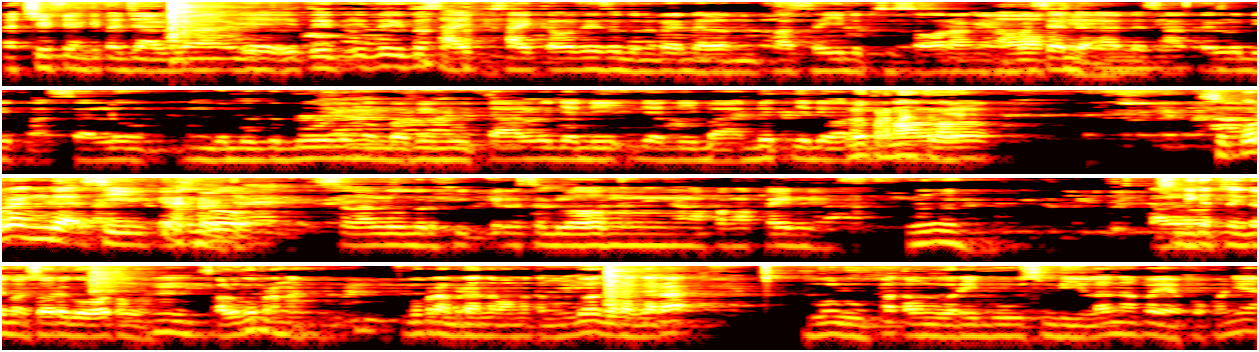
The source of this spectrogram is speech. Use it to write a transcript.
achieve yang kita jaga gitu. Iya itu itu itu cycle, cycle sih sebenarnya dalam fase hidup seseorang ya. Oh, Pasti oke. ada ada saatnya lu di fase lu menggebu-gebu, lu membabi buta, lu jadi jadi badut, jadi orang Lu pernah tuh tolol. ya? Syukurnya enggak sih, karena gue selalu berpikir sebelum ngapa-ngapain ya. Hmm. sedikit sedikit bang sore gue potong Hmm. kalau gue pernah gue pernah berantem sama temen gue gara-gara gue lupa tahun 2009 apa ya pokoknya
